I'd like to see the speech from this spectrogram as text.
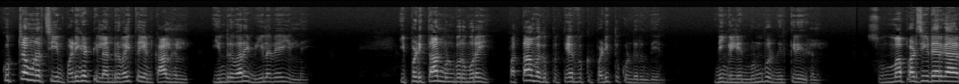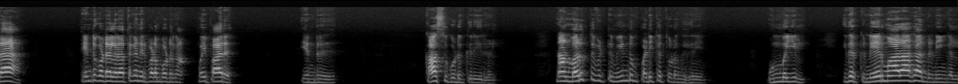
குற்ற உணர்ச்சியின் படிகட்டில் அன்று வைத்த என் கால்கள் இன்று வரை மீளவே இல்லை. இப்படித்தான் முன்பொரு முறை பத்தாம் வகுப்பு தேர்வுக்கு படித்து கொண்டிருந்தேன். நீங்கள் என் முன்பு நிற்கிறீர்கள். சும்மா படிச்சுக்கிட்டே இருக்காடா டென்ட் ரத்த கண்ணீர் படம் போட்டிருக்கான். போய் பாரு என்று காசு கொடுக்கிறீர்கள். நான் மறுத்துவிட்டு மீண்டும் படிக்கத் தொடங்குகிறேன். உண்மையில் இதற்கு நேர்மாறாக அன்று நீங்கள்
